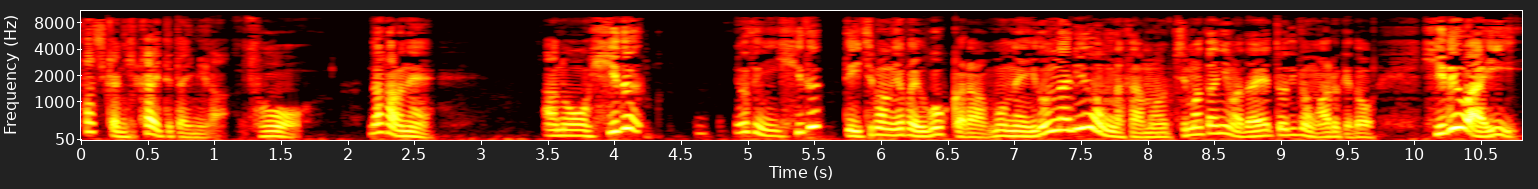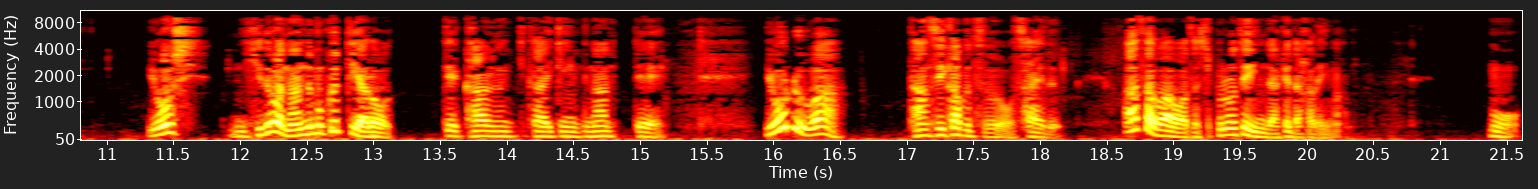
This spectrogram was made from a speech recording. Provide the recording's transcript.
確かに控えてた意味が。そう。だからね、あの、昼、要するに昼って一番やっぱり動くから、もうね、いろんな理論がさ、もう巷にはダイエット理論があるけど、昼はいい。よし。昼は何でも食ってやろうって最近になって、夜は炭水化物を抑える。朝は私プロテインだけだから今。もう、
